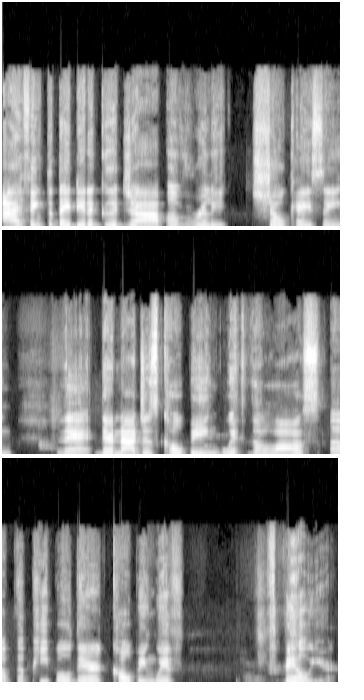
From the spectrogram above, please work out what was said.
I think that they did a good job of really showcasing that they're not just coping with the loss of the people, they're coping with failure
